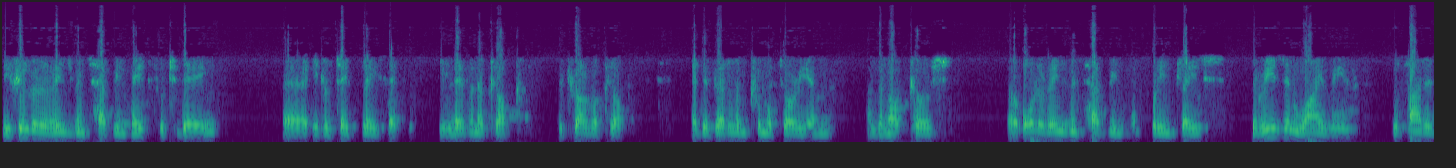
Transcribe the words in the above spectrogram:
The funeral arrangements have been made for today. Uh, it will take place at 11 o'clock to 12 o'clock at the Verulam Crematorium on the North Coast. Uh, all arrangements have been put in place. The reason why we've decided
